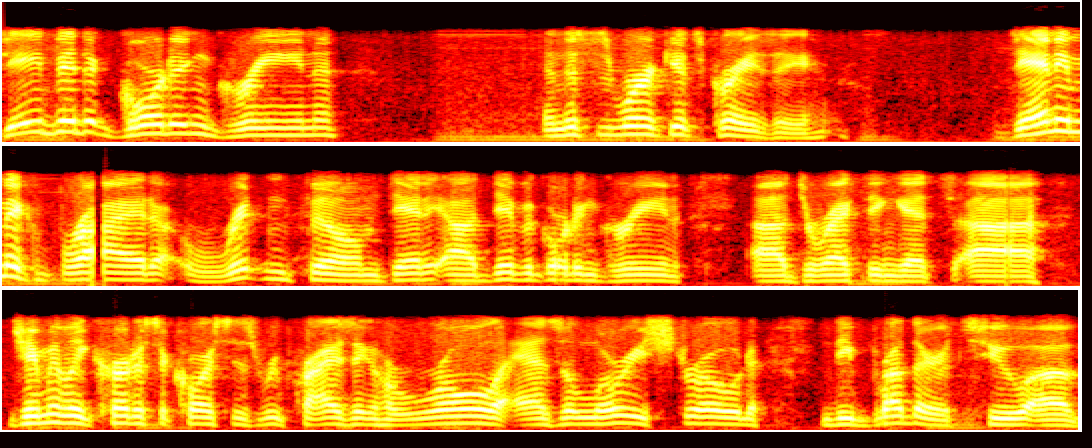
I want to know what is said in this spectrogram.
David Gordon Green, and this is where it gets crazy. Danny McBride written film. Danny uh, David Gordon Green uh, directing it. Uh, Jamie Lee Curtis, of course, is reprising her role as Laurie Strode, the brother to, of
